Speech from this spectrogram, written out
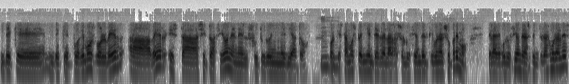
de que, de que podemos volver a ver esta situación en el futuro inmediato, porque estamos pendientes de la resolución del Tribunal Supremo de la devolución de las pinturas murales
